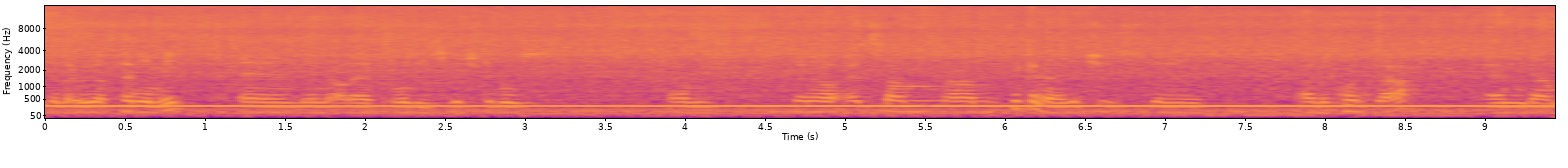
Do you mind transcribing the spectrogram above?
so that we've got plenty of meat, and then I'll add all these vegetables. Um, then I'll add some um, thickener, which is the, either corn flour and um,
